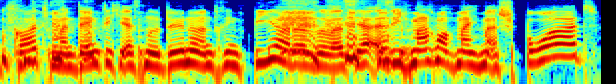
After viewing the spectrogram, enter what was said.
Oh Gott, man denkt, ich esse nur Döner und trinke Bier oder sowas. Ja, also ich mache auch manchmal Sport.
